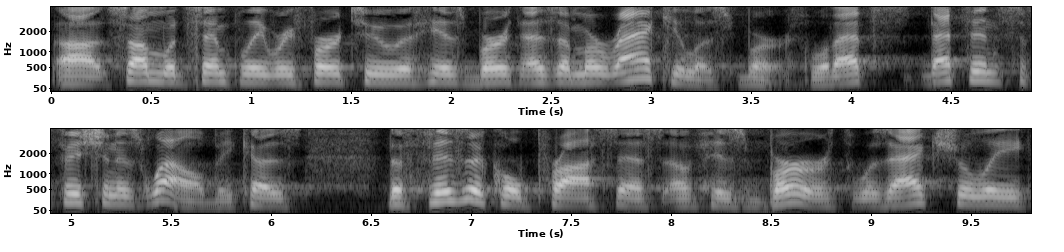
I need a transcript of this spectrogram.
Uh, some would simply refer to his birth as a miraculous birth. Well, that's, that's insufficient as well because the physical process of his birth was actually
